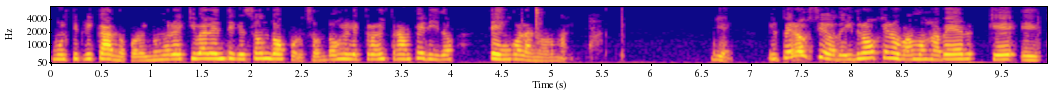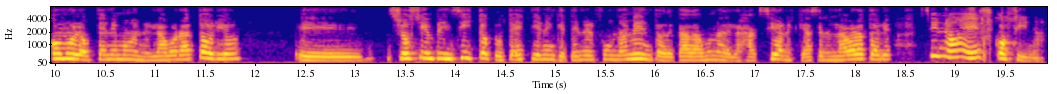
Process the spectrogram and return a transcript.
multiplicando por el número de equivalentes, que son dos, porque son dos electrones transferidos, tengo la normalidad. Bien, el peróxido de hidrógeno, vamos a ver que, eh, cómo lo obtenemos en el laboratorio. Eh, yo siempre insisto que ustedes tienen que tener fundamento de cada una de las acciones que hacen en el laboratorio, si no es cocina,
